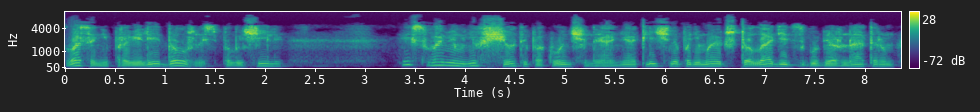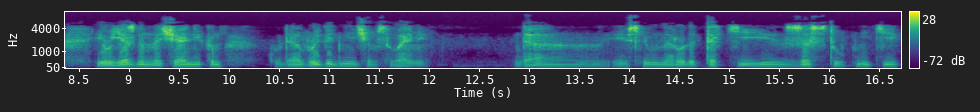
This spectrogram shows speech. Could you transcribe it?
Вас они провели, должность получили, и с вами у них счеты покончены. Они отлично понимают, что ладить с губернатором и уездным начальником куда выгоднее, чем с вами. Да, если у народа такие заступники,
